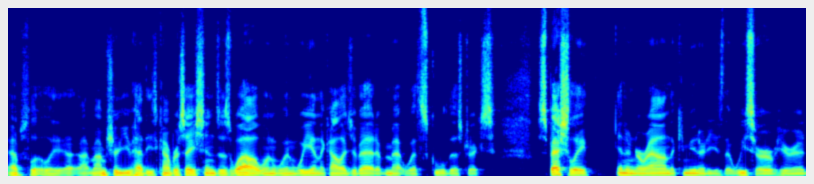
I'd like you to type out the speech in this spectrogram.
absolutely. Uh, I'm sure you've had these conversations as well when when we in the College of Ed have met with school districts, especially in and around the communities that we serve here at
